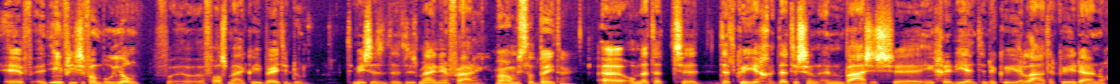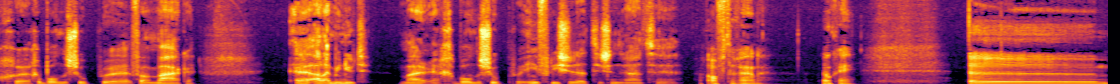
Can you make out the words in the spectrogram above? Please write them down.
het, het invriezen van bouillon, volgens mij kun je beter doen. Tenminste, dat is mijn ervaring. Waarom is dat beter? Uh, omdat dat, uh, dat, kun je, dat is een, een basisingrediënt. en dan kun je later kun je daar nog gebonden soep van maken. à la minuut. Maar gebonden soep invriezen, dat is inderdaad... Af te raden. Oké. Okay.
